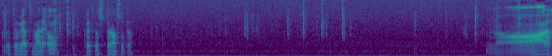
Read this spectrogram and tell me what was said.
Câtă viață mai are? Oh, cred că 100%. Ah.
